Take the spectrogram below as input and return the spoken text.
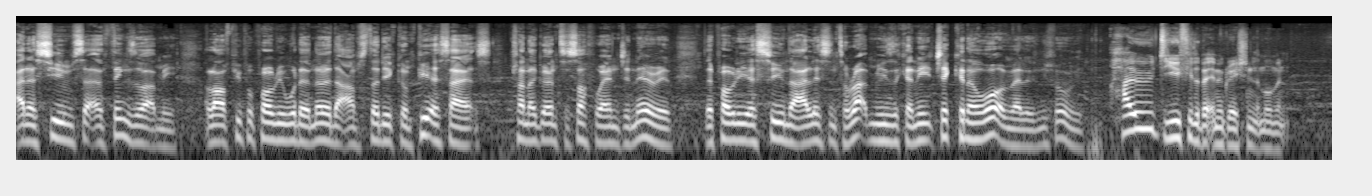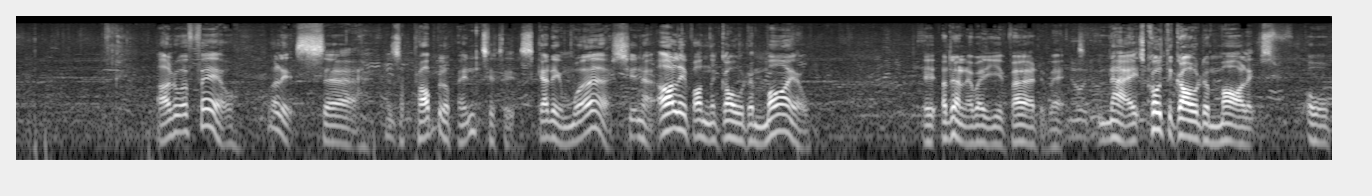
and assume certain things about me. A lot of people probably wouldn't know that I'm studying computer science, trying to go into software engineering. They probably assume that I listen to rap music and eat chicken and watermelon. You feel me? How do you feel about immigration at the moment? How do I feel? Well, it's uh, it's a problem, isn't it? It's getting worse. You know, I live on the Golden Mile. It, I don't know whether you've heard of it. No, it's called the Golden Mile. It's all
